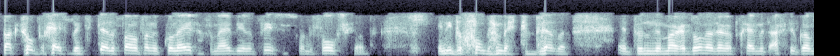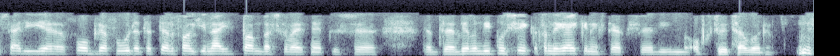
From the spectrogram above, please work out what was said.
pakte op een gegeven moment de telefoon van een collega van mij, Willem Vissers van de Volkskrant. En die begon daarmee te bellen. En toen Maradona daar op een gegeven moment achter kwam, zei hij uh, vol dat het telefoontje naar Japan was geweest net. Dus dat Willem niet moest van de rekening straks die hem opgestuurd zou worden.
